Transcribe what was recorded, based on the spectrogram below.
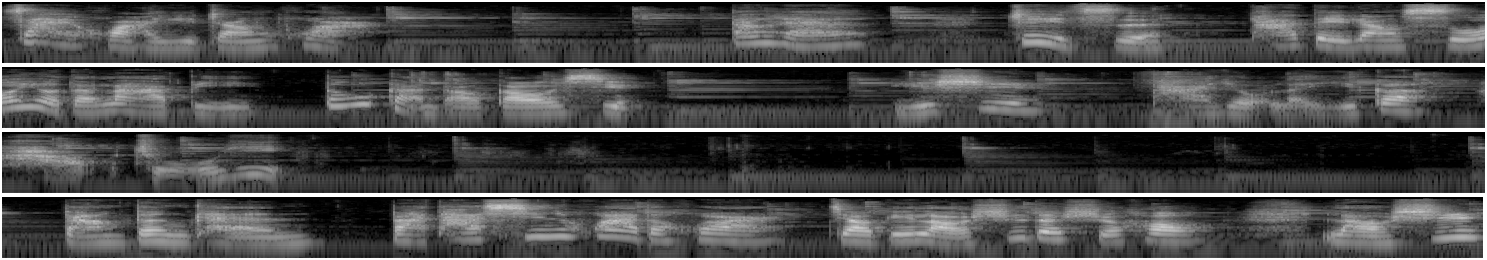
再画一张画。当然，这次他得让所有的蜡笔都感到高兴。于是，他有了一个好主意。当邓肯把他新画的画交给老师的时候，老师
